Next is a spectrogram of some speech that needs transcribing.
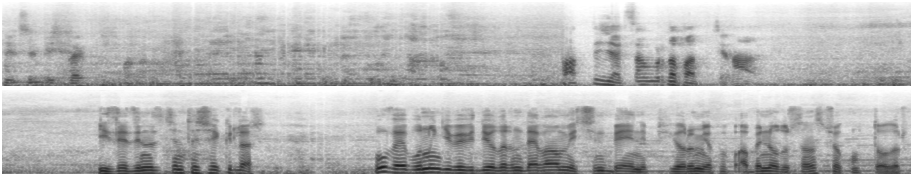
Kesinlikle. Patlayacaksan burada patlayacaksın abi. İzlediğiniz için teşekkürler. Bu ve bunun gibi videoların devamı için beğenip yorum yapıp abone olursanız çok mutlu olurum.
